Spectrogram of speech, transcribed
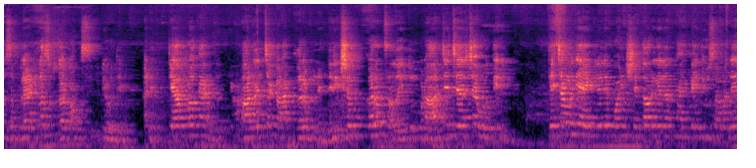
तसं प्लांटला सुद्धा टॉक्सिसिटी होते. आणि त्यामुळं काय होतं की पानांच्या काळा करपणे निरीक्षण करत चाला. इथून पुढे आज जे चर्चा होतील त्याच्यामध्ये ऐकलेले पॉईंट शेतावर गेल्यावर काही काही दिवसामध्ये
